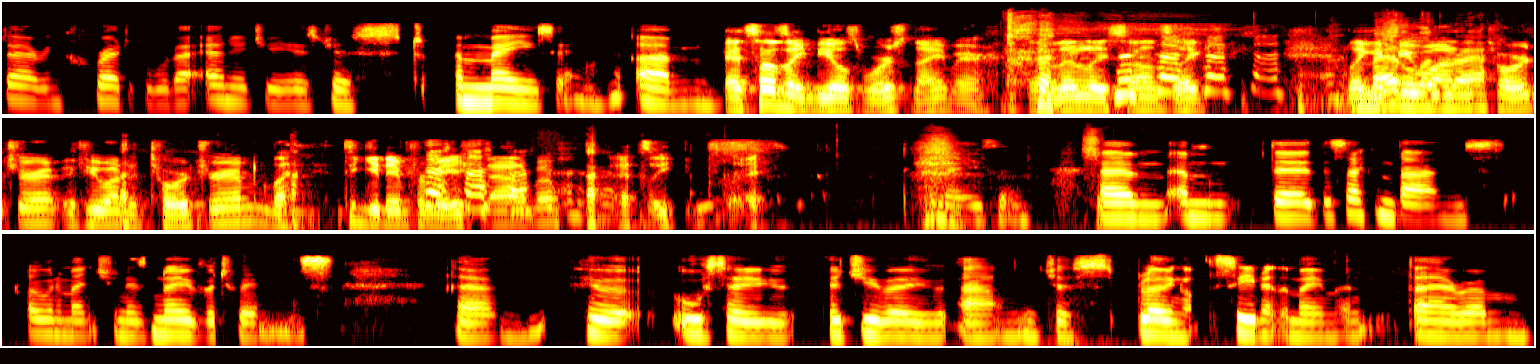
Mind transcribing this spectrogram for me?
they're incredible. Their energy is just amazing. Um, it sounds like Neil's worst nightmare. It literally sounds like like if you want to torture him, if you want to torture him, like to get information out of him, that's what you play. amazing. Um, um, the the second band I want to mention is Nova Twins, um, who are also a duo and just blowing up the scene at the moment. They're um,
